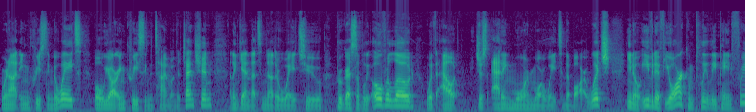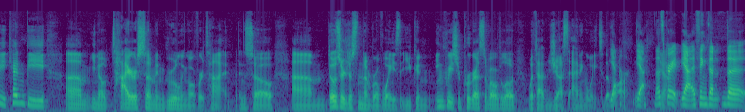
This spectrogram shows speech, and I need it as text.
We're not increasing the weights, but we are increasing the time under tension. And again, that's another way to progressively overload without just adding more and more weight to the bar, which, you know, even if you are completely pain free, can be, um, you know, tiresome and grueling over time. And so um, those are just a number of ways that you can increase your progressive overload without just adding weight to the yeah, bar. yeah, that's Yeah. great. Yeah, I think that the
